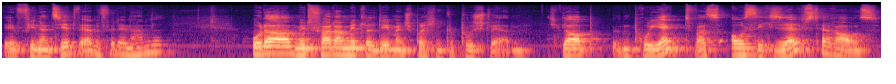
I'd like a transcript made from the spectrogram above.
äh, finanziert werden für den Handel oder mit Fördermitteln dementsprechend gepusht werden. Ich glaube, ein Projekt, was aus sich selbst heraus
